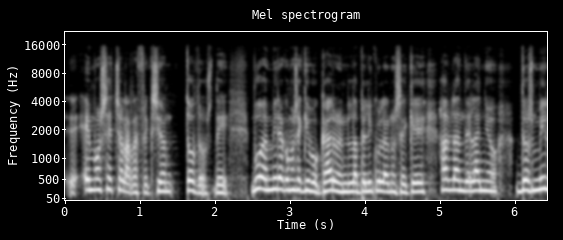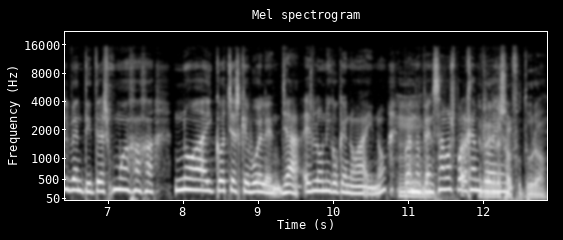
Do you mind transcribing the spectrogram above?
eh, hemos hecho la reflexión todos de, "Buah, mira cómo se equivocaron en la película no sé qué, hablan del año 2023, muajaja, no hay coches que vuelen, ya, es lo único que no hay, ¿no? Cuando Mm. pensamos, por ejemplo, en, al futuro.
